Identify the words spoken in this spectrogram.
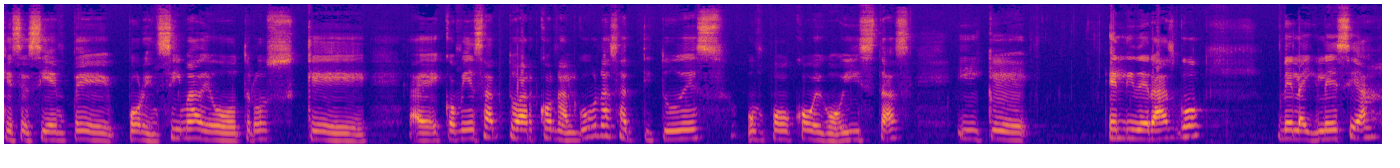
que se siente por encima de otros, que eh, comienza a actuar con algunas actitudes un poco egoístas y que el liderazgo de la iglesia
